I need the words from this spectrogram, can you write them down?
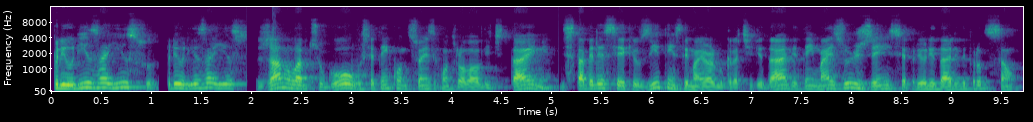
Prioriza isso. Prioriza isso. Já no Lab2Go, você tem condições de controlar o lead time, de estabelecer que os itens de maior lucratividade têm mais urgência, prioridade de produção.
